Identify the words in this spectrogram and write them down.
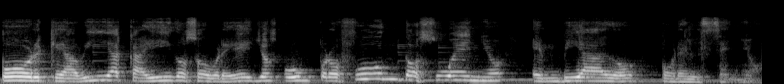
porque había caído sobre ellos un profundo sueño enviado por el Señor.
